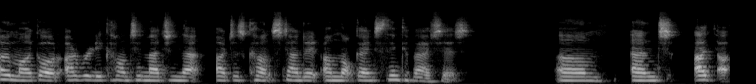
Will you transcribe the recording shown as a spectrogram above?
oh my God, I really can't imagine that. I just can't stand it. I'm not going to think about it. Um, and I, I,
